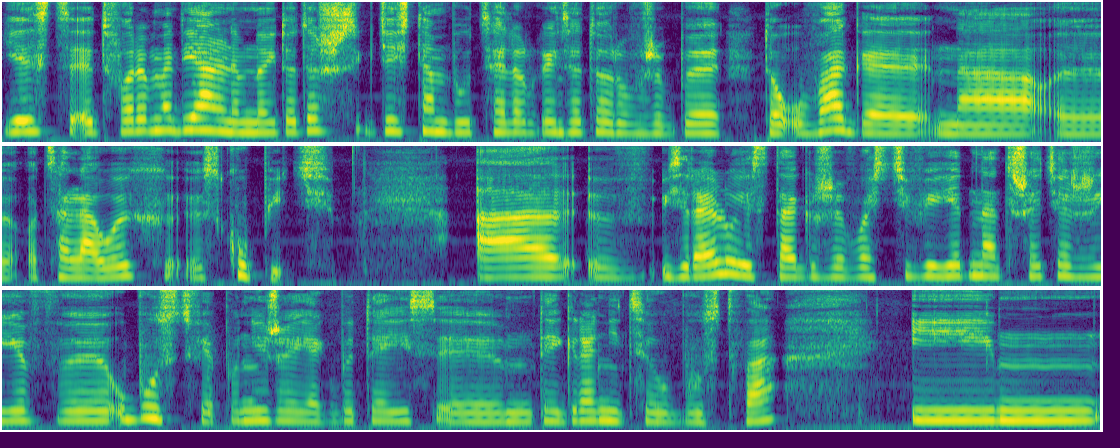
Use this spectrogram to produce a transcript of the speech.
jest y, tworem medialnym, no i to też gdzieś tam był cel organizatorów, żeby tą uwagę na y, ocalałych skupić. A w Izraelu jest tak, że właściwie jedna trzecia żyje w ubóstwie, poniżej jakby tej, tej granicy ubóstwa. I, mm,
